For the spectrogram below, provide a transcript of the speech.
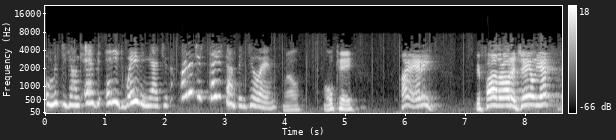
Oh, Mr. Young, Eddie's waving at you. Why don't you say something to him? Well, okay. Hi, Eddie. Your father out of jail yet?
